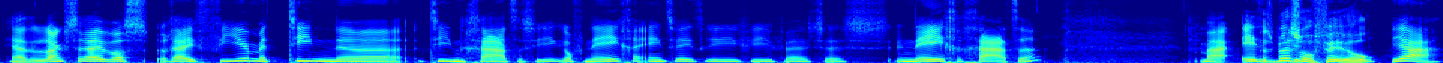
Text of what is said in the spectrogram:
Ja, de langste rij was rij 4 met 10, eh 10 gaten, zie ik. Of 9. 1, 2, 3, 4, 5, 6, 9 gaten. Maar Dat is best wel veel. Ja,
